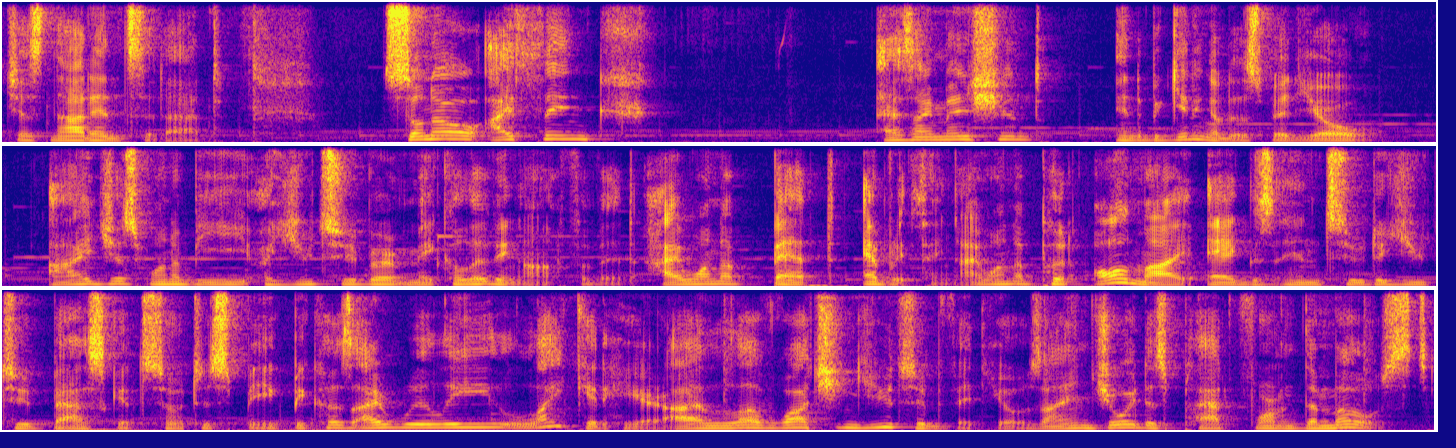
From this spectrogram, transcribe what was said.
just not into that. So, no, I think, as I mentioned in the beginning of this video, I just want to be a YouTuber, make a living off of it. I want to bet everything. I want to put all my eggs into the YouTube basket, so to speak, because I really like it here. I love watching YouTube videos. I enjoy this platform the most.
